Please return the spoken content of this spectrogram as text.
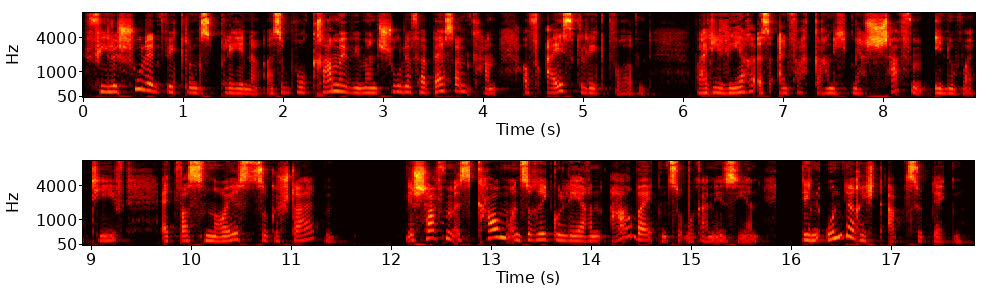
viele Schulentwicklungspläne, also Programme, wie man Schule verbessern kann, auf Eis gelegt wurden, weil die Lehrer es einfach gar nicht mehr schaffen, innovativ etwas Neues zu gestalten. Wir schaffen es kaum, unsere regulären Arbeiten zu organisieren, den Unterricht abzudecken.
